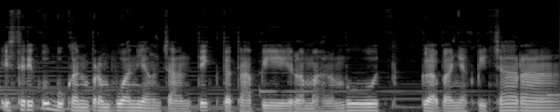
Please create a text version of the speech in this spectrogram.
Istriku bukan perempuan yang cantik tetapi lemah lembut, gak banyak bicara,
